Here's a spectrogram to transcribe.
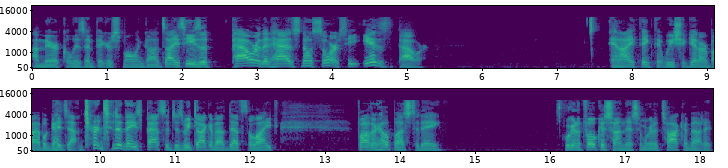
A miracle isn't big or small in God's eyes. He's a power that has no source, He is the power. And I think that we should get our Bible guides out and turn to today's passage as we talk about death to life. Father, help us today. We're going to focus on this and we're going to talk about it.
